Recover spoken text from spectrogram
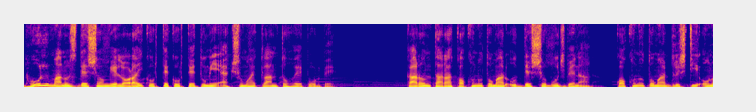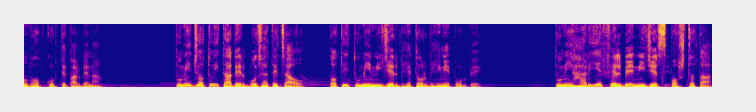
ভুল মানুষদের সঙ্গে লড়াই করতে করতে তুমি একসময় ক্লান্ত হয়ে পড়বে। কারণ তারা কখনো তোমার উদ্দেশ্য বুঝবে না, কখনো তোমার দৃষ্টি অনুভব করতে পারবে না। তুমি যতই তাদের বোঝাতে চাও, ততই তুমি নিজের ভেতর ভেঙে পড়বে। তুমি হারিয়ে ফেলবে নিজের স্পষ্টতা,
